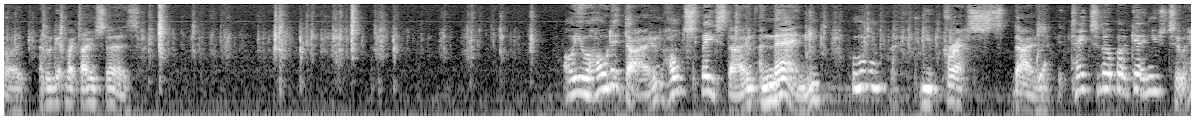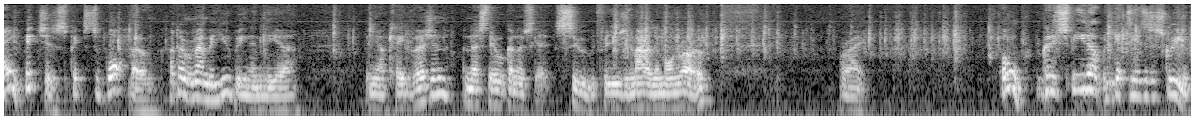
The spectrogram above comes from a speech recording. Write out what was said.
Right, I get back downstairs? Oh, you hold it down, hold space down, and then ooh, you press down. It takes a little bit of getting used to. Hey, pictures. Pictures of what, though? I don't remember you being in the uh, in the arcade version, unless they were going to get sued for using Marilyn Monroe. Right. Oh, you're going to speed up when you get to the edge of the screen.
